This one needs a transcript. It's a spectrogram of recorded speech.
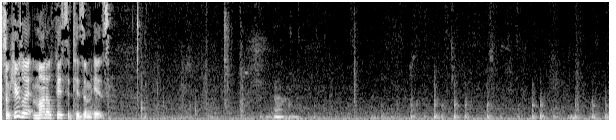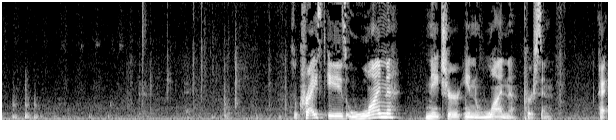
So here's what monophysitism is. So Christ is one nature in one person. Okay,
